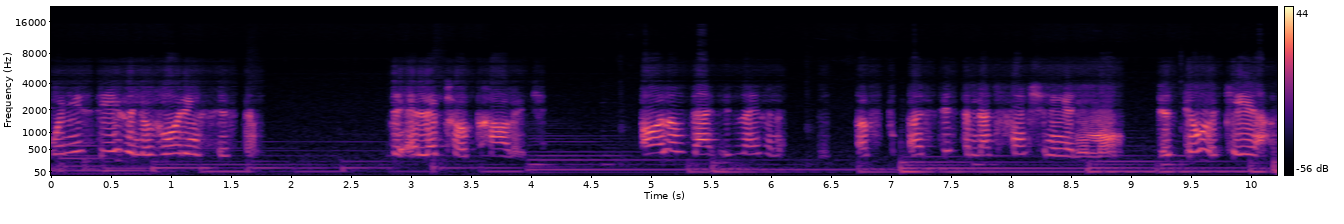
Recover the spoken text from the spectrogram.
when you see even the voting system, the electoral college, all of that is not even a, a system that's functioning anymore. There's total chaos.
